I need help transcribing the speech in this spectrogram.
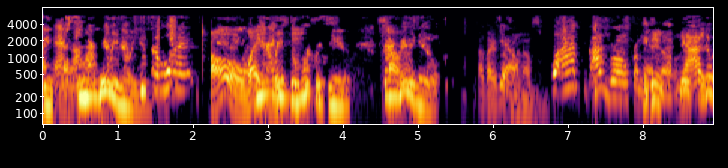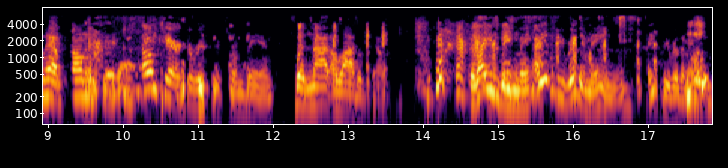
you, so oh, I really know you. what? Oh wait, and I used to work with you, so I Oh. really know. I thought you said Yeah. something else. Well, I've I've grown from that though. now I do have some some characteristics from then, but not a lot of them. Because I used to be mean. I used to be really mean. I used to be really mean.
